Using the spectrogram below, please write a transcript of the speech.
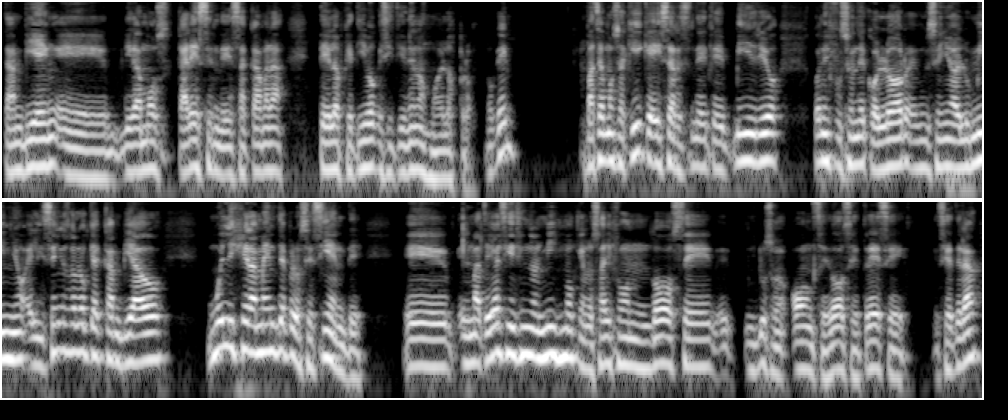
también, eh, digamos, carecen de esa cámara teleobjetivo que sí tienen los modelos Pro. ¿Ok? Pasemos aquí, que dice vidrio con difusión de color en un diseño de aluminio. El diseño es algo que ha cambiado muy ligeramente, pero se siente. Eh, el material sigue siendo el mismo que en los iPhone 12, eh, incluso 11, 12, 13, etcétera,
